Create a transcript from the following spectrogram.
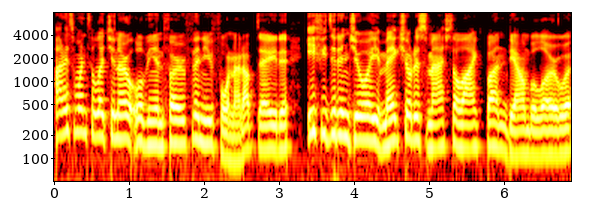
I just wanted to let you know all the info for the new Fortnite update. If you did enjoy, make sure to smash the like button down below.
